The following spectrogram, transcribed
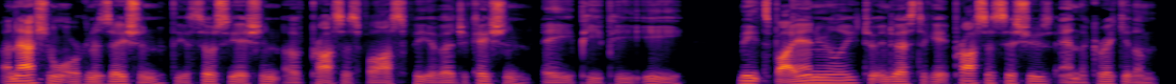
A national organization, the Association of Process Philosophy of Education, APPE, meets biannually to investigate process issues and the curriculum.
